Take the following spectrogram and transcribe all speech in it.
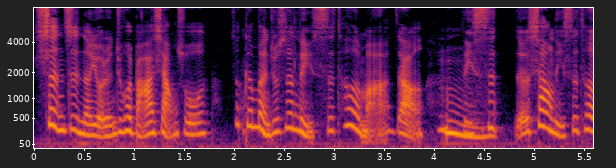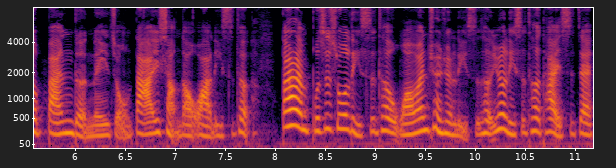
甚至呢，有人就会把他想说，这根本就是李斯特嘛，这样，李斯呃，像李斯特般的那种，大家一想到哇，李斯特，当然不是说李斯特完完全全李斯特，因为李斯特他也是在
